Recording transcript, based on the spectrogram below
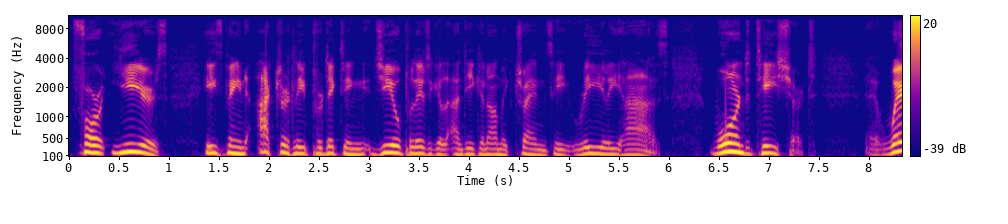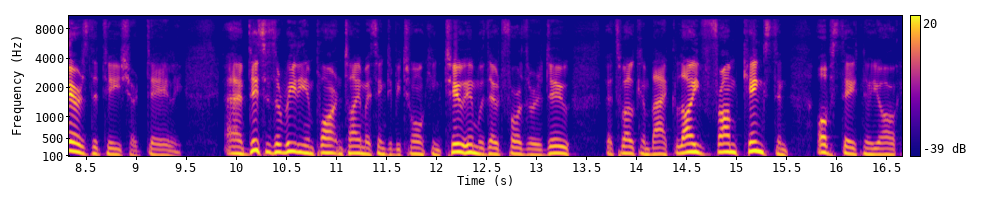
For years, he's been accurately predicting geopolitical and economic trends. He really has. Worn the t-shirt uh, wears the t-shirt daily. Uh, this is a really important time, I think, to be talking to him. Without further ado, let's welcome back live from Kingston, upstate New York,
